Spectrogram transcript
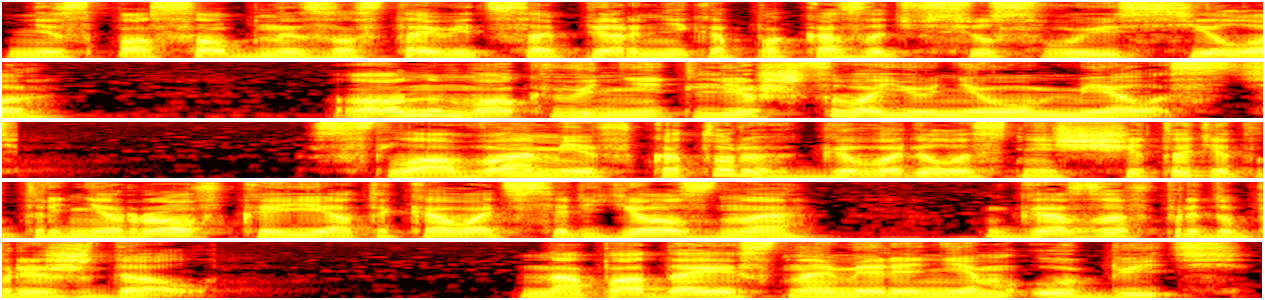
Неспособный заставить соперника показать всю свою силу, он мог винить лишь свою неумелость. Словами, в которых говорилось не считать это тренировкой и атаковать серьезно, Газов предупреждал. «Нападай с намерением убить,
